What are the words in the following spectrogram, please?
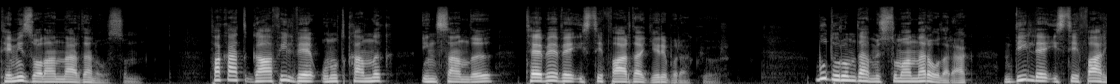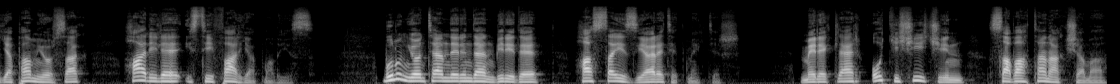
temiz olanlardan olsun. Fakat gafil ve unutkanlık insanlığı tevbe ve istiğfarda geri bırakıyor. Bu durumda Müslümanlar olarak dille istiğfar yapamıyorsak, hal ile istiğfar yapmalıyız. Bunun yöntemlerinden biri de hastayı ziyaret etmektir. Melekler o kişi için sabahtan akşama,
